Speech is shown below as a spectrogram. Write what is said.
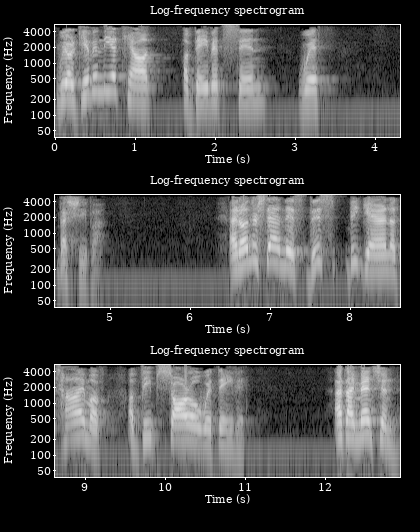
we are given the account of David's sin with Bathsheba. And understand this, this began a time of, of deep sorrow with David. As I mentioned,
